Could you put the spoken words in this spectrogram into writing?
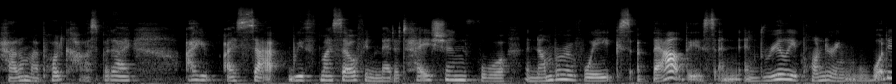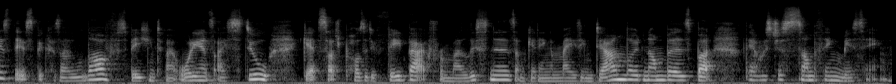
had on my podcast but I I, I sat with myself in meditation for a number of weeks about this and, and really pondering what is this because I love speaking to my audience. I still get such positive feedback from my listeners. I'm getting amazing download numbers, but there was just something missing.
